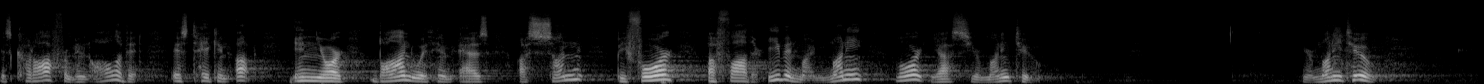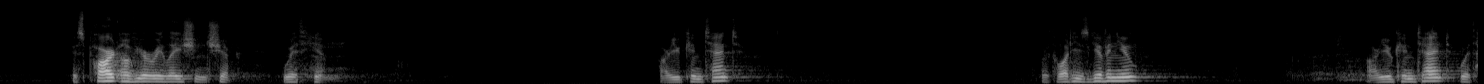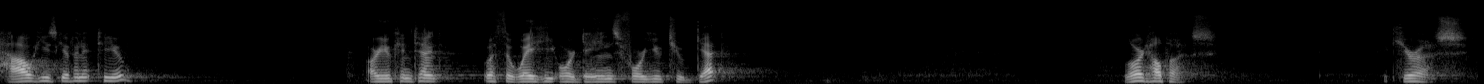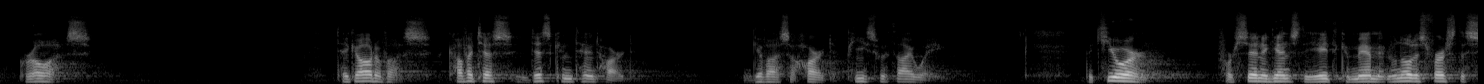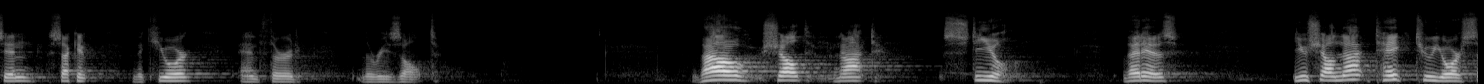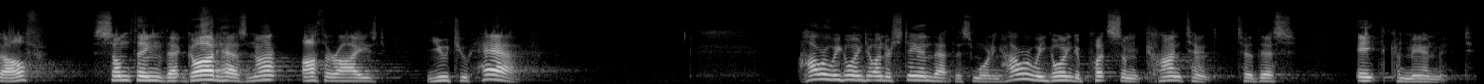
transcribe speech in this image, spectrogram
is cut off from Him. All of it is taken up in your bond with Him as a son before a father. Even my money, Lord, yes, your money too. Your money too is part of your relationship with Him. Are you content with what He's given you? Are you content with how He's given it to you? Are you content with the way He ordains for you to get? Lord, help us. Cure us. Grow us. Take out of us a covetous and discontent heart. And give us a heart at peace with thy way. The cure for sin against the eighth commandment. We'll notice first the sin, second, the cure, and third, the result. Thou shalt not steal. That is, you shall not take to yourself something that God has not authorized you to have. How are we going to understand that this morning? How are we going to put some content to this eighth commandment?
